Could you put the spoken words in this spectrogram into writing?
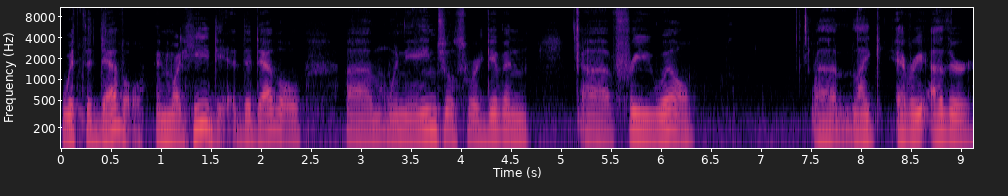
with the devil and what he did. The devil, um, when the angels were given uh, free will, uh, like every other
